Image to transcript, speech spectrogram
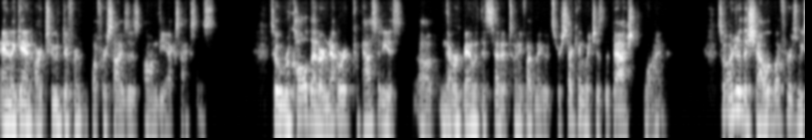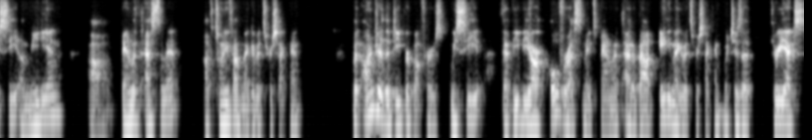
and again, our two different buffer sizes on the x-axis. So recall that our network capacity is, uh, network bandwidth is set at 25 megabits per second, which is the dashed line. So under the shallow buffers, we see a median uh, bandwidth estimate of 25 megabits per second. But under the deeper buffers, we see that BBR overestimates bandwidth at about 80 megabits per second, which is a 3x,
